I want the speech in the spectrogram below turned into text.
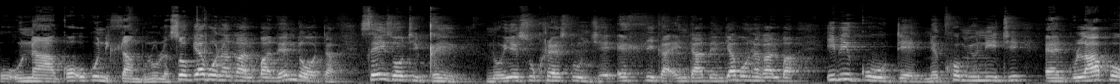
unako ukundihlambulula. So kuyabonakala ukuba le ndoda seyizothi gqi noyesu kristu nje ehlika entabeni kuyabonakala uba ibikude necommunity and kulapho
